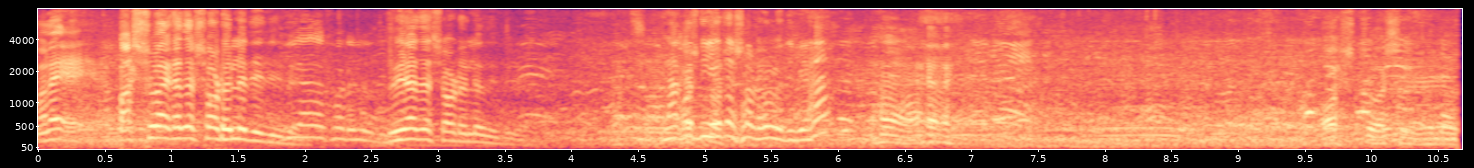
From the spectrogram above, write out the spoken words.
মানে পাঁচশো এক হাজার শর্ট হলে দিয়ে দিবে। দুই হাজার শর্ট হলেও দিয়ে দিবে। দুই হাজার শর্ট হলো দিবি হ্যাঁ? অষ্টআশি দিবেন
